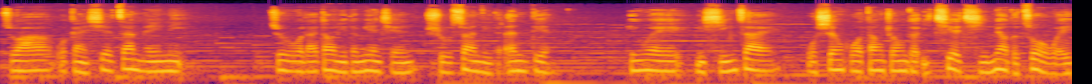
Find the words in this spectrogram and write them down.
主啊，我感谢赞美你。主，我来到你的面前数算你的恩典，因为你行在我生活当中的一切奇妙的作为。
